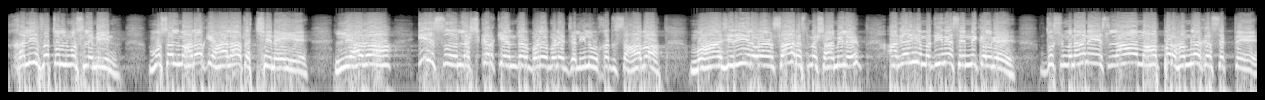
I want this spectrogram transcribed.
خلیفت المسلمین، مسلمانوں کے حالات اچھے نہیں ہیں۔ لہذا اس لشکر کے اندر بڑے بڑے جلیل القد صحابہ، مہاجرین اور انصار اس میں شامل ہیں۔ اگر یہ مدینے سے نکل گئے، دشمنان اسلام آپ پر حملہ کر سکتے ہیں۔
